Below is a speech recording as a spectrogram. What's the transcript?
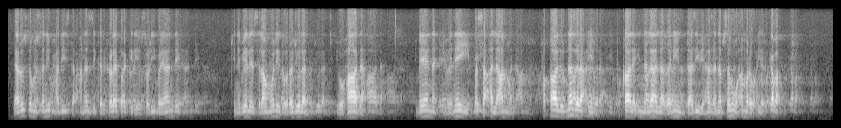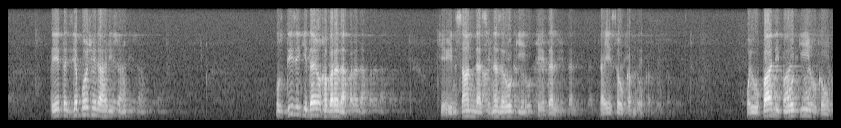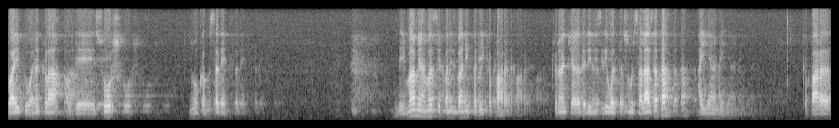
بیا وروسته مصنف حدیث د انس ذکر کړی په کې یو سړی بیان دی چې نبی علیہ السلام ولید رجلا یهادا بین ابنیه فسأل عنه فقال نظر ايم فقال ان لا لغني تعذيب هذا نفسه وامر ان يركب په تجزیه پوښی د حدیثونو اوس دې دې کې دا یو خبره ده چې انسان دا سي نظر وکي پیدل دا یې سو کم دی وي او پانی پوکي او کو پای په ونکړه او دې سور نو کم سره د امام احمد سے پنځبانی پدې کفاره ده چنانچه هغه دلیل نسلی ولتسم ثلاثه ایامین کفاره ده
